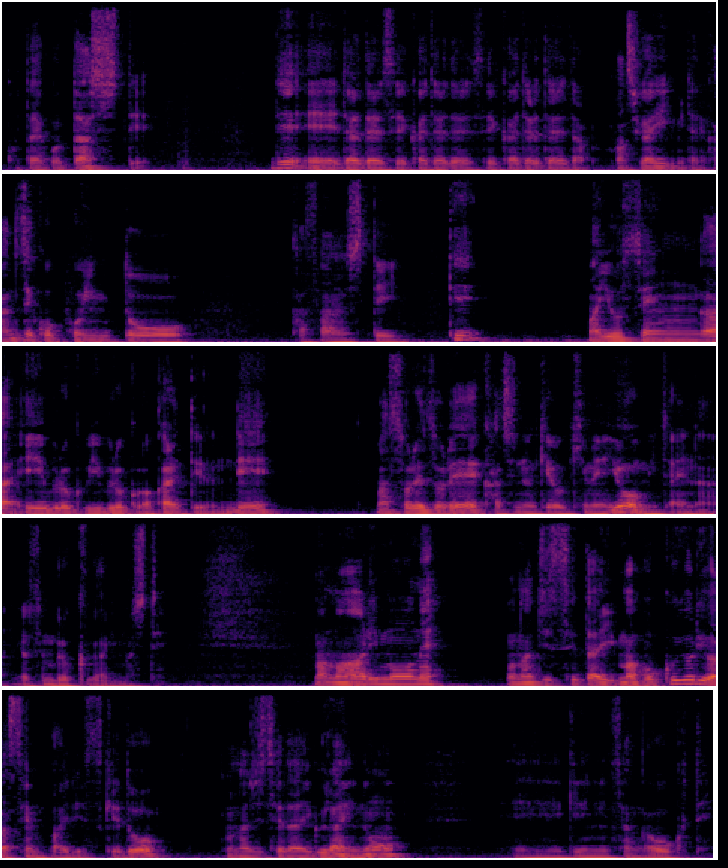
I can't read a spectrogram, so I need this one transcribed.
答えを出してで、えー誰々正解誰々正解誰々間違いみたいな感じでこうポイントを加算していって、まあ、予選が A ブロック B ブロック分かれてるんで、まあ、それぞれ勝ち抜けを決めようみたいな予選ブロックがありまして、まあ、周りもね同じ世代、まあ、僕よりは先輩ですけど同じ世代ぐらいの、えー芸人さんが多くて、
